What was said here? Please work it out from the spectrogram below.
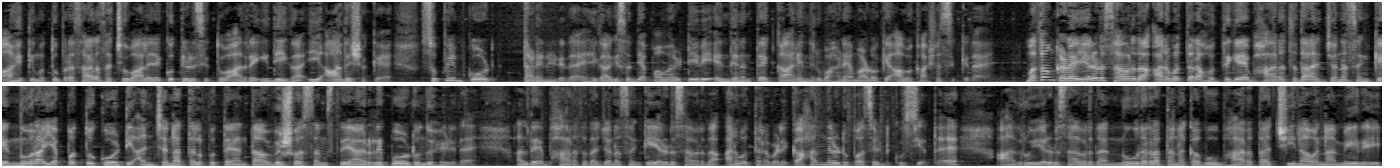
ಮಾಹಿತಿ ಮತ್ತು ಪ್ರಸಾರ ಸಚಿವಾಲಯಕ್ಕೂ ತಿಳಿಸಿತ್ತು, ಆದರೆ ಇದೀಗ ಈ ಆದೇಶಕ್ಕೆ ಸುಪ್ರೀಂ ಕೋರ್ಟ್ ತಡೆ ನೀಡಿದೆ. ಹೀಗಾಗಿ ಸದ್ಯ ಪವರ್ ಟಿವಿ ಎಂದಿನಂತೆ ಕಾರ್ಯನಿರ್ವಹಣೆ ಮಾಡೋಕೆ ಅವಕಾಶ ಸಿಕ್ಕಿದೆ. ಮತ್ತೊಂದು ಕಡೆ ಎರಡು ಸಾವಿರದ ಅರವತ್ತರ ಹೊತ್ತಿಗೆ ಭಾರತದ ಜನಸಂಖ್ಯೆ ನೂರ ಎಪ್ಪತ್ತು ಕೋಟಿ ಅಂಚನ್ನ ತಲುಪುತ್ತೆ ಅಂತ ವಿಶ್ವಸಂಸ್ಥೆಯ ರಿಪೋರ್ಟ್ ಒಂದು ಹೇಳಿದೆ. ಅಲ್ಲದೆ ಭಾರತದ ಜನಸಂಖ್ಯೆ ಎರಡು ಸಾವಿರದ ಅರವತ್ತರ ಬಳಿಕ ಹನ್ನೆರಡು ಪರ್ಸೆಂಟ್ ಕುಸಿಯುತ್ತೆ. ಆದರೂ ಎರಡು ಸಾವಿರದ ನೂರರ ತನಕವೂ ಭಾರತ ಚೀನಾವನ್ನ ಮೀರಿ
